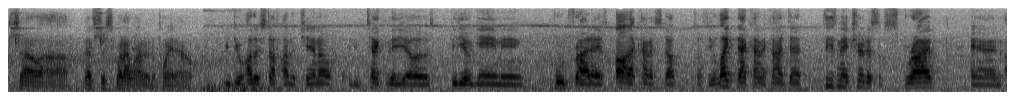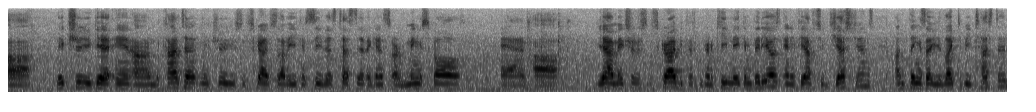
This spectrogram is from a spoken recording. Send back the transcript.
So uh, that's just what I wanted to point out. We do other stuff on the channel. We do tech videos, video gaming, food Fridays, all that kind of stuff. So if you like that kind of content, please make sure to subscribe and uh, make sure you get in on the content. Make sure you subscribe so that you can see this tested against our Ming skulls. And uh, yeah, make sure to subscribe because we're going to keep making videos. And if you have suggestions on things that you'd like to be tested,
